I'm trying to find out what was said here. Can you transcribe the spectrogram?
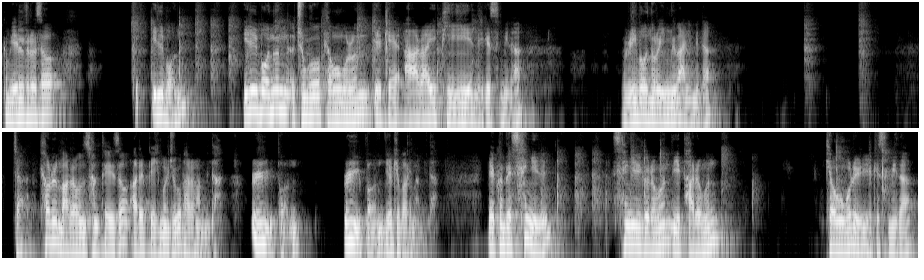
그럼 예를 들어서 그 일본 일본은 중국어 병음으로는 이렇게 R-I-B-E-N 읽겠습니다. 리본으로 읽는 거 아닙니다. 자, 혀를 말아온 상태에서 아랫배에 힘을 주고 발음합니다. 일본, 일본 이렇게 발음합니다. 예컨대 생일, 생일 그러면 이 발음은 병음으로 읽겠습니다.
